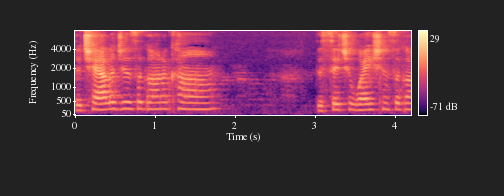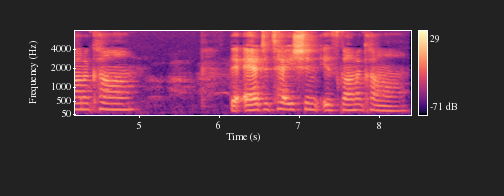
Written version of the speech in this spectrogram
The challenges are going to come. The situations are going to come. The agitation is going to come.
